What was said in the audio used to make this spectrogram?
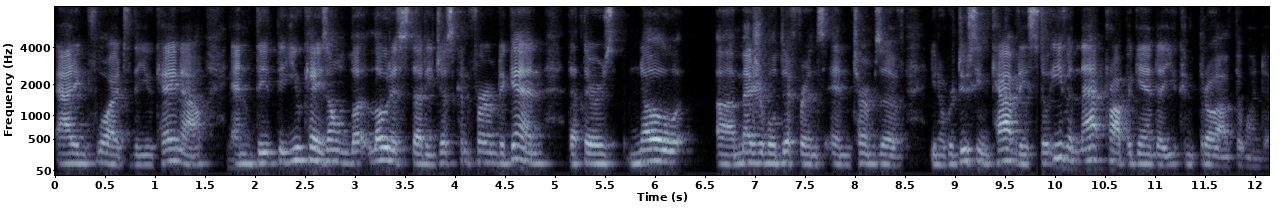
adding fluoride to the UK now. And the, the UK's own Lotus study just confirmed again that there's no uh, measurable difference in terms of you know reducing cavities. So even that propaganda you can throw out the window,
